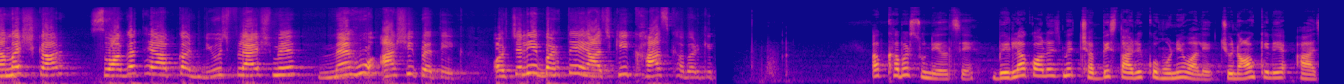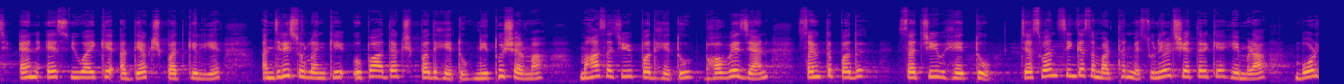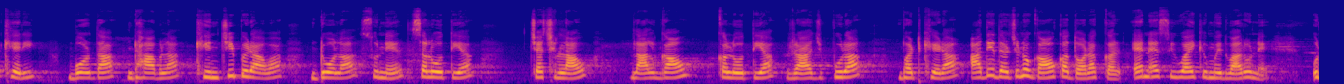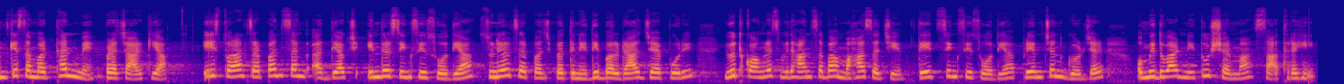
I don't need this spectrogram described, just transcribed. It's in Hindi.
नमस्कार, स्वागत है आपका न्यूज़ फ्लैश में। मैं हूँ आशी प्रतीक और चलिए बढ़ते हैं आज की खास खबर की। अब खबर सुनील से। बिरला कॉलेज में 26 तारीख को होने वाले चुनाव के लिए आज एनएसयूआई के अध्यक्ष पद के लिए अंजलि सोलंकी उपाध्यक्ष पद हेतु, नीतू शर्मा, महासचिव पद हेतु, भव्य जैन, संयुक्त पद सचिव हेतु, जसवंत सिंह के समर्थन में सुनील क्षेत्र के हिमड़ा बोरखेरी बोरदा ढावला खिंची पिड़ावा, डोला, सुनेर, सलोतिया, चछलाव, लालगांव, कलोतिया, राजपुरा, भटखेड़ा आदि दर्जनों गाँव का दौरा कर एनएसयूआई के उम्मीदवारों ने उनके समर्थन में प्रचार किया। इस दौरान सरपंच संघ अध्यक्ष इंद्र सिंह सिसोदिया, सुनील सरपंच प्रतिनिधि बलराज जयपुरी, यूथ कांग्रेस विधानसभा महासचिव तेज सिंह सिसोदिया, प्रेमचंद गुर्जर, उम्मीदवार नीतू शर्मा साथ रहीं।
